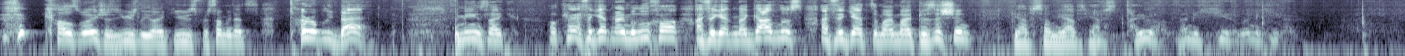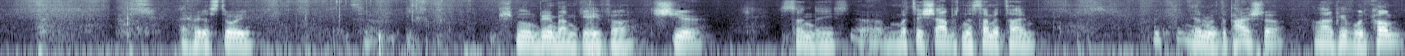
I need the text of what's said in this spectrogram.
Kalus roish is usually like used for something that's terribly bad. It means like, okay, I forget my melucha, I forget my godless, I forget my, my position. You have some, you have, you have Torah. Let me hear, let me hear. I heard a story. So, Shmuel Berenbaum gave uh, shir Sundays, uh, Motzei Shabbos in the summertime. The end of the parsha, a lot of people would come.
